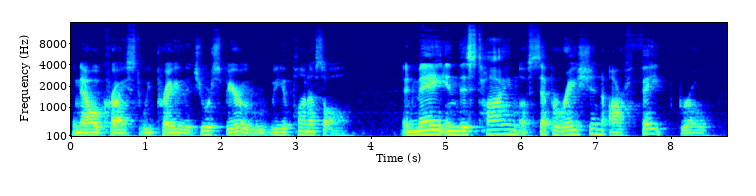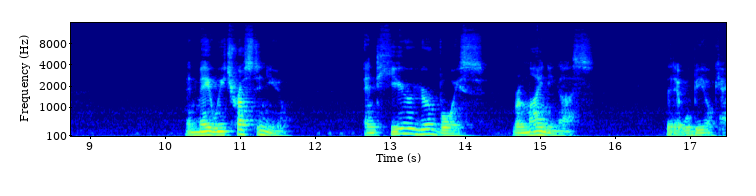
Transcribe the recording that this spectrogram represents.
And now, O Christ, we pray that your Spirit will be upon us all and may in this time of separation our faith grow. And may we trust in you and hear your voice reminding us that it will be okay.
